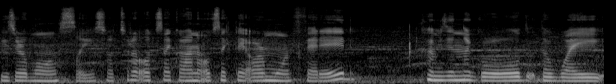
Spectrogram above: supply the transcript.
these are long sleeves. So that's what it looks like on. It looks like they are more fitted. Comes in the gold, the white,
